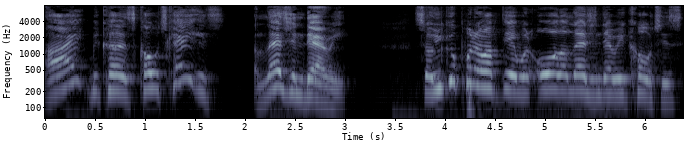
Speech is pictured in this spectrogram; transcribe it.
all right? Because Coach K is legendary. So you can put him up there with all the legendary coaches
